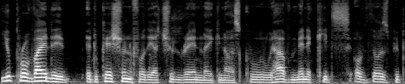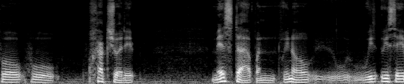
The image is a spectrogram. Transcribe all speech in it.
you provide the education for their children, like in our school. We have many kids of those people who actually messed up, and you know, we we say,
